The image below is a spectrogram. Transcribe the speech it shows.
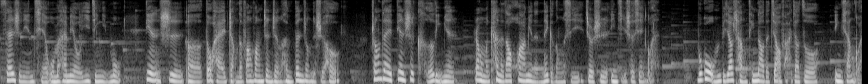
三十年前我们还没有液晶荧幕，电视呃都还长得方方正正、很笨重的时候，装在电视壳里面，让我们看得到画面的那个东西，就是应急射线管。不过我们比较常听到的叫法叫做印象管。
